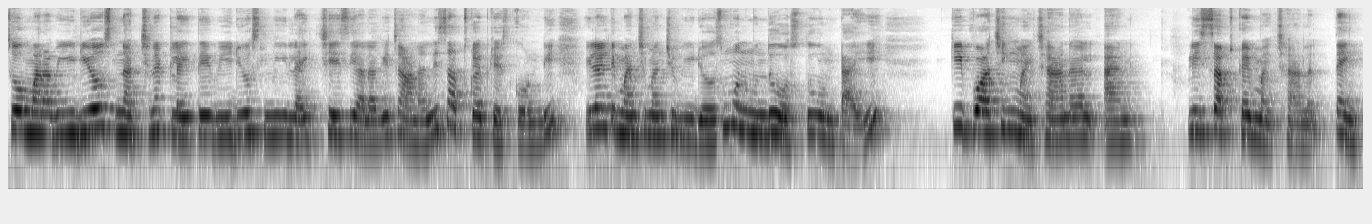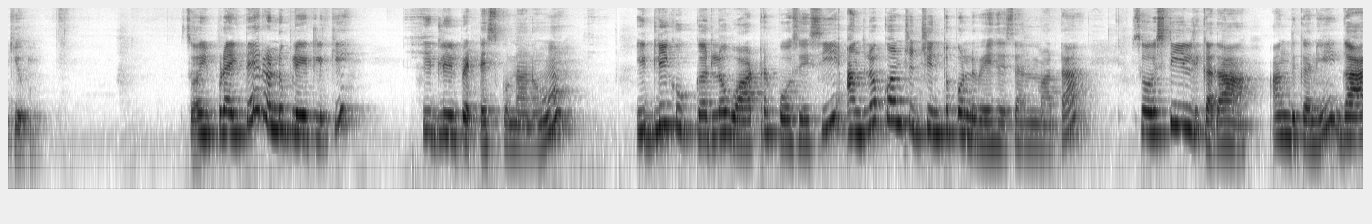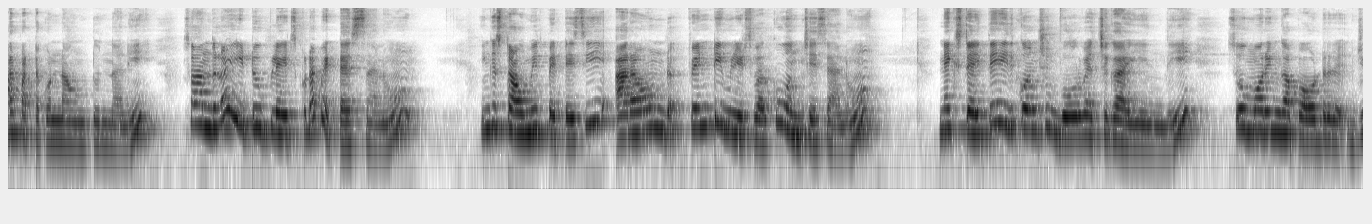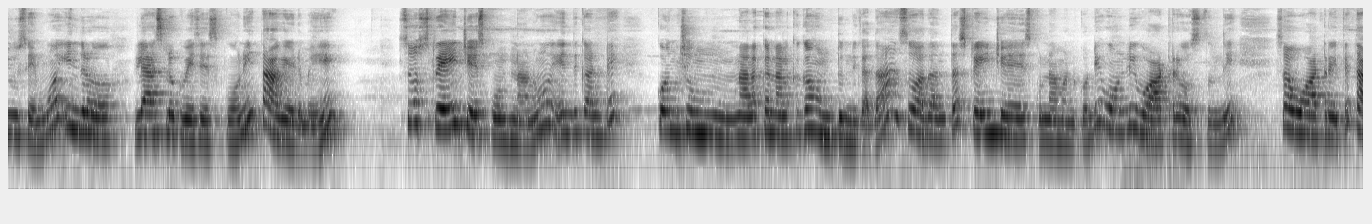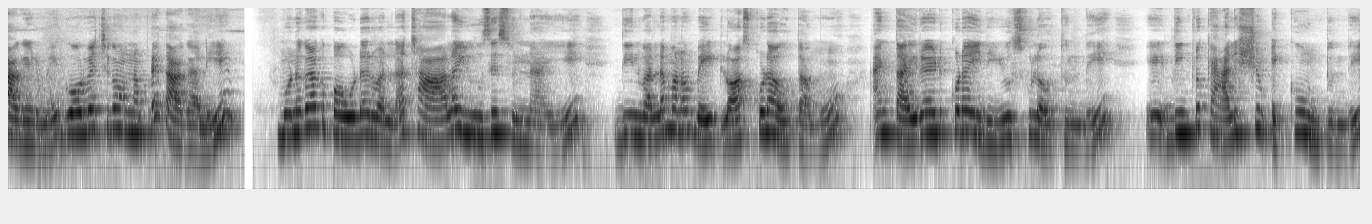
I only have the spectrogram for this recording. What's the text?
సో మన వీడియోస్ నచ్చినట్లయితే వీడియోస్ని లైక్ చేసి అలాగే ఛానల్ని సబ్స్క్రైబ్ చేసుకోండి. ఇలాంటి మంచి మంచి వీడియోస్ ముందు ముందు వస్తూ ఉంటాయి. Keep watching my channel and please subscribe my channel thank you so ఇప్పుడైతే రెండు ప్లేట్లకి ఇడ్లీలు పెట్టేసుకున్నాను. ఇడ్లీ కుక్కర్లో వాటర్ పోసేసి అందులో కొంచెం చింతపండు వేసేసాను అనమాట సో స్టీల్ది కదా అందుకని గార పట్టకుండా ఉంటుందని. సో అందులో ఈ టూ ప్లేట్స్ కూడా పెట్టేస్తాను. ఇంకా స్టవ్ మీద పెట్టేసి అరౌండ్ ట్వంటీ మినిట్స్ వరకు ఉంచేసాను నెక్స్ట్ అయితే ఇది కొంచెం గోరువెచ్చగా అయ్యింది. సో మొరింగా పౌడర్ జ్యూస్ ఏమో ఇందులో గ్లాస్లోకి వేసేసుకొని తాగేయడమే. సో స్ట్రెయిన్ చేసుకుంటున్నాను. ఎందుకంటే కొంచెం నలక నలకగా ఉంటుంది కదా. సో అదంతా స్ట్రెయిన్ చేసుకున్నాం అనుకోండి ఓన్లీ వాటరే వస్తుంది. సో వాటర్ అయితే తాగేయడమే. గోరువెచ్చగా ఉన్నప్పుడే తాగాలి. మునగాకు పౌడర్ వల్ల చాలా యూజెస్ ఉన్నాయి. దీనివల్ల మనం వెయిట్ లాస్ కూడా అవుతాము. అండ్ థైరాయిడ్ కూడా ఇది యూస్ఫుల్ అవుతుంది. దీంట్లో కాల్షియం ఎక్కువ ఉంటుంది.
